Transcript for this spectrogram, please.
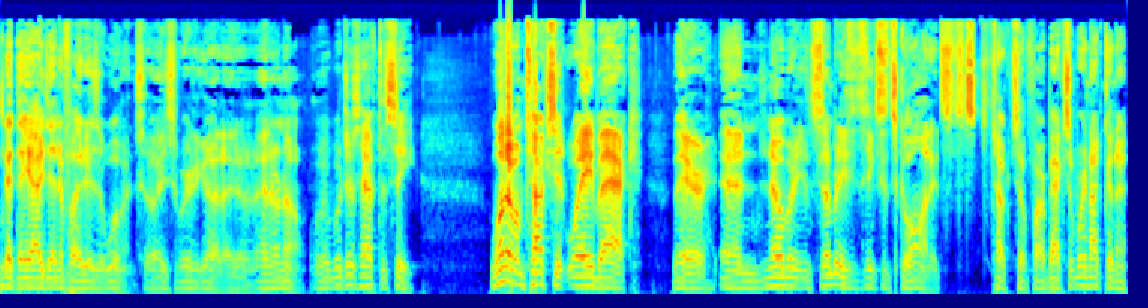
that they identified as a woman. So I swear to God, I don't I don't know. We'll just have to see. One of them tucks it way back there, and nobody somebody thinks it's gone. It's tucked so far back, so we're not going to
